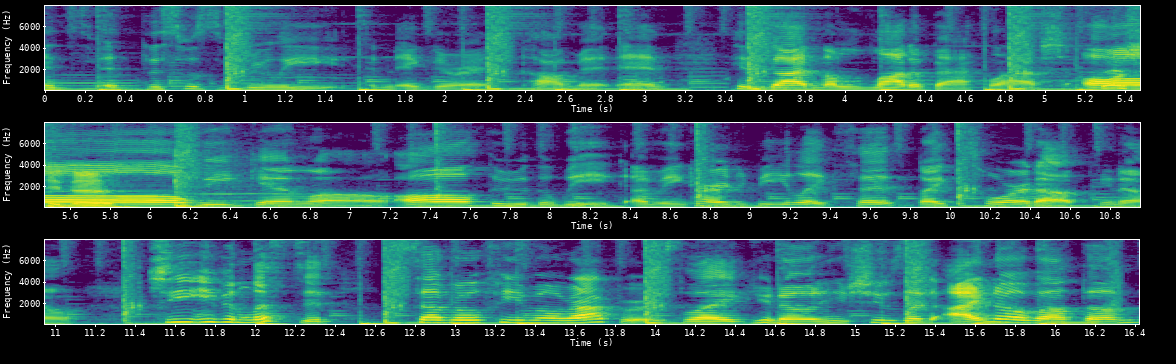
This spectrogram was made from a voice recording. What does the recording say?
it's it, this was really an ignorant comment and he's gotten a lot of backlash course he did. all weekend long all through the week. I mean cardi b like said like tore it up you know. She even listed several female rappers like you know and he, she was like i know about them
